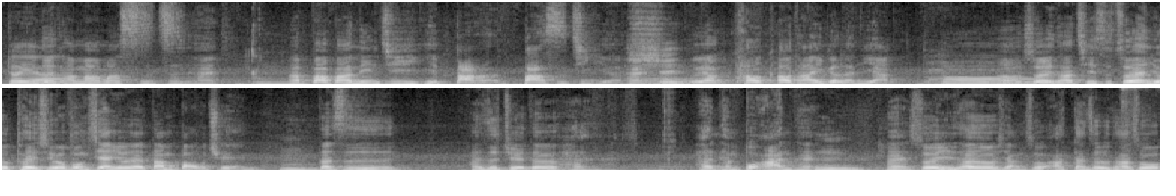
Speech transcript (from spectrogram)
对，因为他妈妈失智，嘿，他爸爸年纪也八八十几了，嘿，是，要靠靠他一个人养，哦，所以他其实虽然有退休俸，现在又在当保全，嗯，但是还是觉得很很很不安，嘿，嗯，所以他就想说啊，但是他说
